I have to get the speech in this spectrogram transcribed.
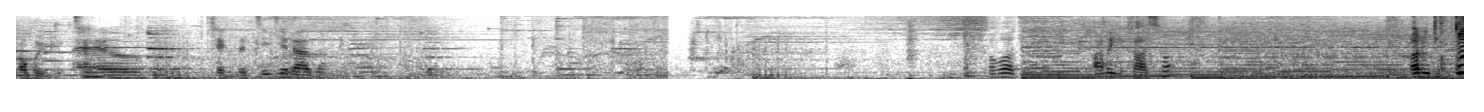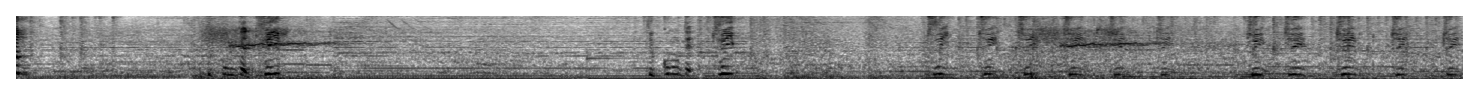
더블 아유, 잭스 찌질하다. 저거 빠르게 가서? 빠른 접근 특공대 투입 특공대 투입 투입 투입 투입 투입 투입 투입 투입 투입 투입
